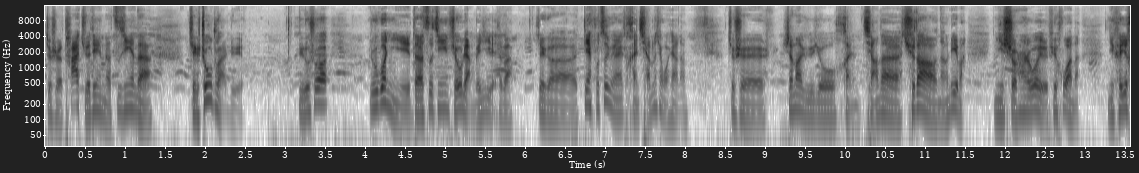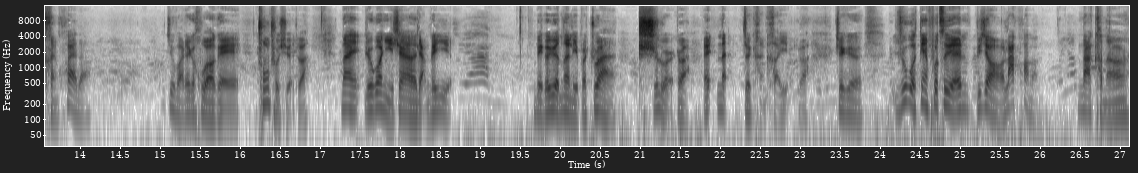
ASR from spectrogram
就是它决定了资金的这个周转率。比如说，如果你的资金只有两个亿，对吧？这个垫付资源很强的情况下呢？就是相当于有很强的渠道能力嘛，你手上如果有一批货呢，你可以很快的就把这个货给冲出去，对吧？那如果你这两个亿，每个月那里边赚十轮，对吧？哎，那这个很可以，是吧？这个如果店铺资源比较拉胯呢，那可能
